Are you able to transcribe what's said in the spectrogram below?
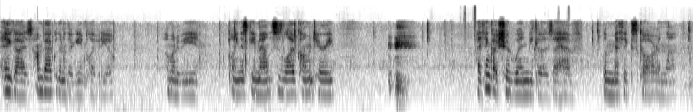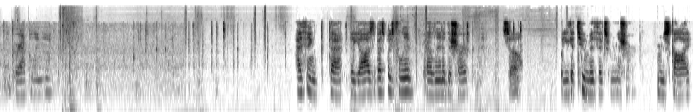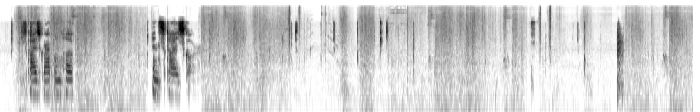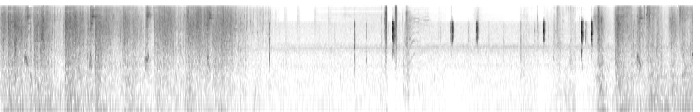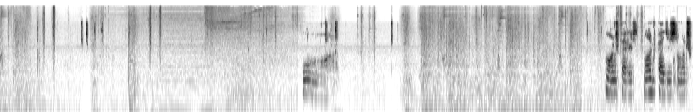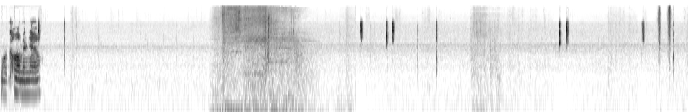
Hey guys, I'm back with another gameplay video. I'm going to be playing this game out. This is live commentary. I think I should win because I have the mythic scar and the, the grappling hook. I think that the Yacht is the best place to land, but I landed the shark. So, but you get two mythics from the shark, from Skye. Skye's grappling hook and Skye's Scar. Launch pads, launch pads are so much more common now.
